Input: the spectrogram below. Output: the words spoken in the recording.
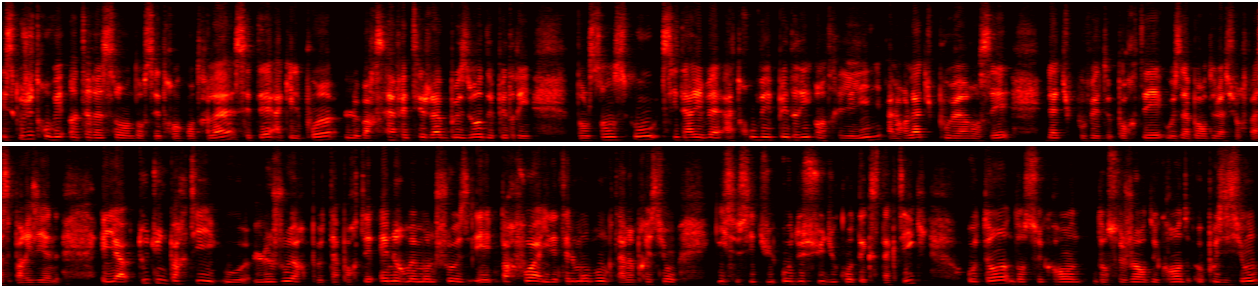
Et ce que j'ai trouvé intéressant dans cette rencontre-là, c'était à quel point le Barça avait déjà besoin de Pedri. Dans le sens où, si tu arrivais à trouver Pedri entre les lignes, alors là, tu pouvais avancé, là tu pouvais te porter aux abords de la surface parisienne. Et il y a toute une partie où le joueur peut t'apporter énormément de choses et parfois il est tellement bon que tu as l'impression qu'il se situe au-dessus du contexte tactique. Autant dans ce, grand, dans ce genre de grande opposition,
